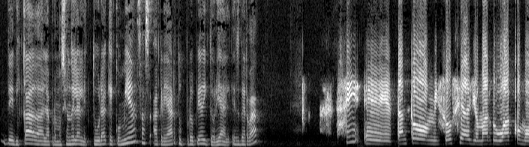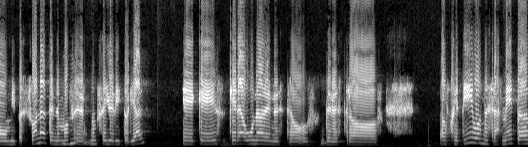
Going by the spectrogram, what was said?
dedicada a la promoción de la lectura, que comienzas a crear tu propia editorial, ¿es verdad? Sí, eh, tanto mi socia Yomar Dua como mi persona tenemos eh, un sello editorial eh, que es que era uno de nuestros de nuestros objetivos, nuestras metas.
